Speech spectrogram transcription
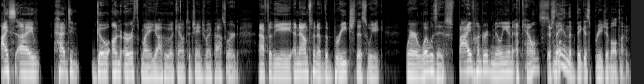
I, I had to go unearth my Yahoo account to change my password after the announcement of the breach this week, where what was it, 500 million accounts? They're saying the biggest breach of all time.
